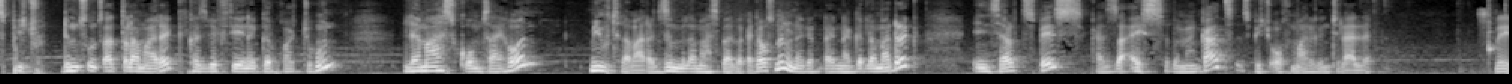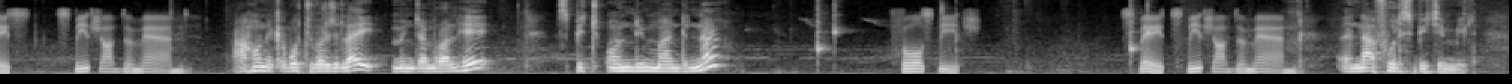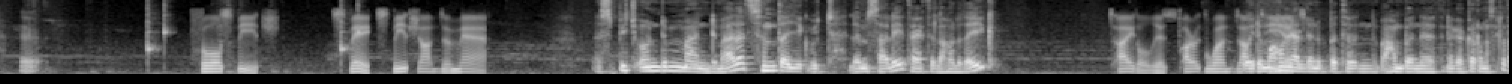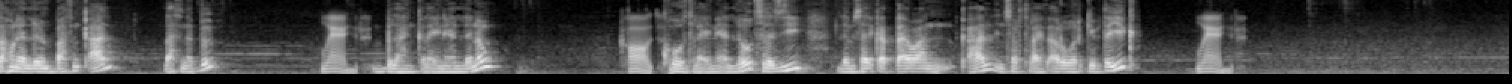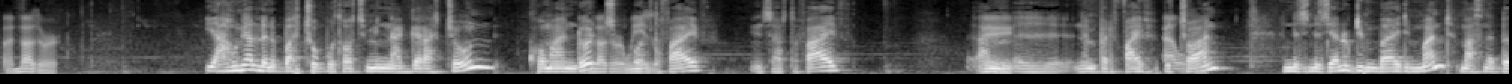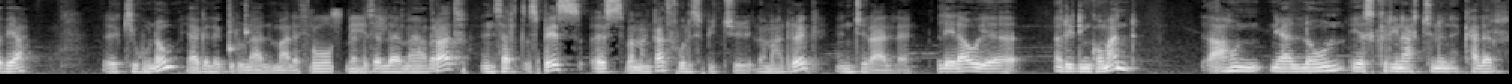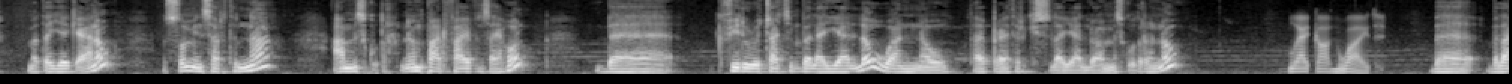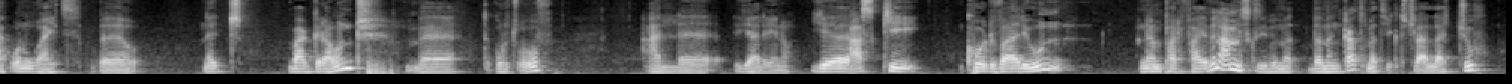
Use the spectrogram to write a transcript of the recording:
speech ኡን ድምፁን ጸጥ ለማድረግ ከዚህ በፊት የነገርኳችሁን ለማስቆም ሳይሆን mute ለማድረግ ዝም ለማስባል በቃ JAWS ምንም ነገር እንዳይናገር ለማድረግ insert space ከዛ S በመንካት speech off ማድረግ እንችላለን Space. አሁን የቅርቦቹ version ላይ ምን ጨምሯል ይሄ speech on demand እና. እና full speech የሚል. speech on demand ማለት ስንጠይቅ ብቻ ለምሳሌ title አሁን one. ወይ ደግሞ አሁን. ያለንበትን አሁን በተነጋገር መሰረት አሁን ያለንባትን ቃል ላስነብብ. blank ላይ ነው ያለነው. quote ላይ ነው ያለሁት ስለዚህ ለምሳሌ ቀጣዩዋን ቃል insert right arrow አድርጌ ብጠይቅ. አሁን ያለንባቸው ቦታዎች የሚናገራቸውን command ኦች alt. five insert five. number five ብቻዋን እነዚህ እነዚህ ያሉ by demand ማስነበቢያ key ሁነው ያገለግሉናል ማለት ነው. መልሰን ለማብራት insert space S በመንካት full speech ለማድረግ እንችላለን ሌላው የ reading command አሁን ያለውን የ screen ኣችንን color መጠየቂያ ነው እሱም insert ና አምስት ቁጥር numpad five ን ሳይሆን በፊደሎቻችን በላይ ያለው ዋናው typewriter keys ላይ ያለው አምስት ቁጥርን ነው. በ black on white በነጭ background በጥቁር ጽሁፍ አለ እያለኝ ነው የ ASCII code value ውን numpad five ን አምስት ጊዜ በመ- በመንካት መጠየቅ ትችላላችሁ AL character 97.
